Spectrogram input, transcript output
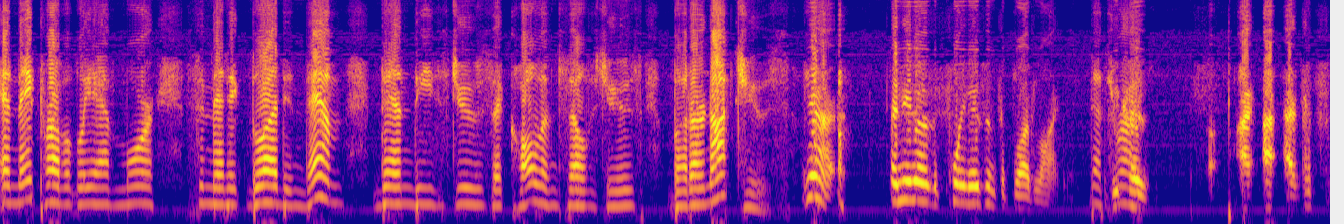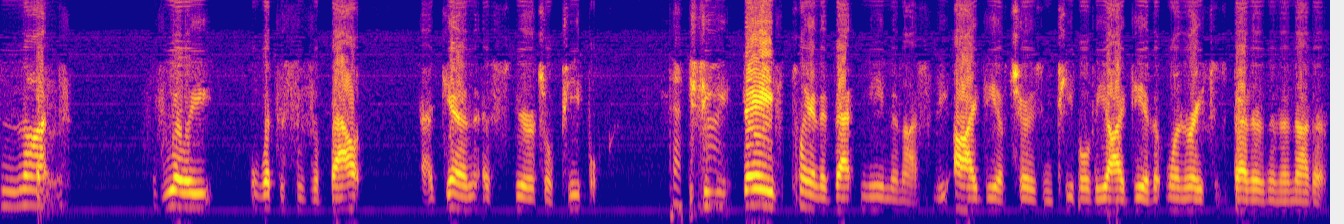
And they probably have more Semitic blood in them than these Jews that call themselves Jews but are not Jews. Yeah, and you know the point isn't the bloodline That's because right. I, I, I, that's not really what this is about. Again, as spiritual people, That's you see, right. they've planted that meme in us: the idea of chosen people, the idea that one race is better than another.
